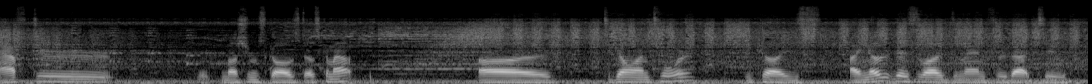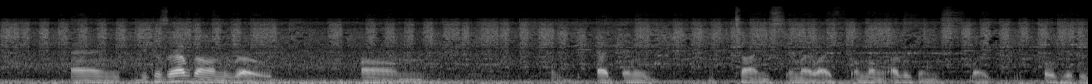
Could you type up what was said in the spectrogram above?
after Mushroom Skulls does come out, uh, to go on tour because I know that there's a lot of demand for that too. And because I have gone on the road, um, at any times in my life, among other things, like Old Hippie,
